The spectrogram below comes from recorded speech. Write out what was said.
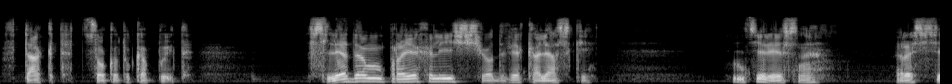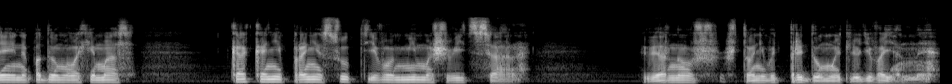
в такт цокоту копыт. Следом проехали еще две коляски. Интересно, рассеянно подумал Ахимас, как они пронесут его мимо швейцара. Верно уж, что-нибудь придумают люди военные.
